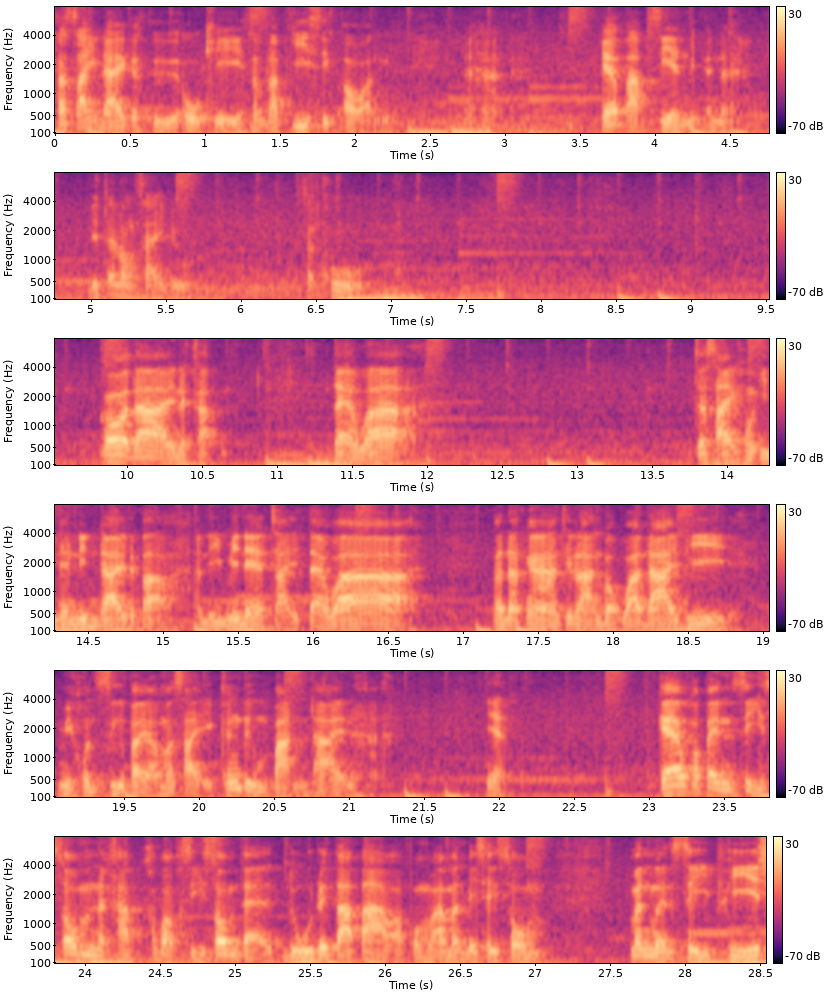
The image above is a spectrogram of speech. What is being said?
ถ้าใส่ได้ก็คือโอเคสำหรับ 20 ออนนะฮะแก้วปรับเซียนเหมือนกันนะ เดี๋ยวจะลองใส่ดู สักครู่ ก็ได้นะครับ แต่ว่า จะใส่ของอินเทอร์นินได้หรือเปล่า อันนี้ไม่แน่ใจแต่ว่าพนักงานที่ร้านบอกว่าได้พี่มีคนซื้อไปเอามาใส่เครื่องดื่มปั่นได้นะฮะเนี่ยแก้วก็เป็นสีส้มนะครับเขาบอกสีส้มแต่ดูด้วยตาเปล่าอะผมว่ามันไม่ใช่ส้ม มันเหมือนสีพีช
